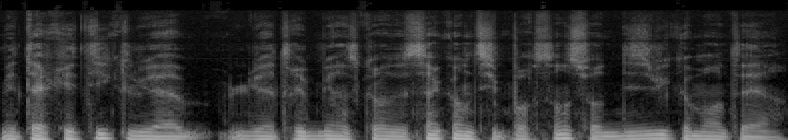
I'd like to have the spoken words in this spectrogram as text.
Metacritic lui attribue un score de 56% sur 18 commentaires.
